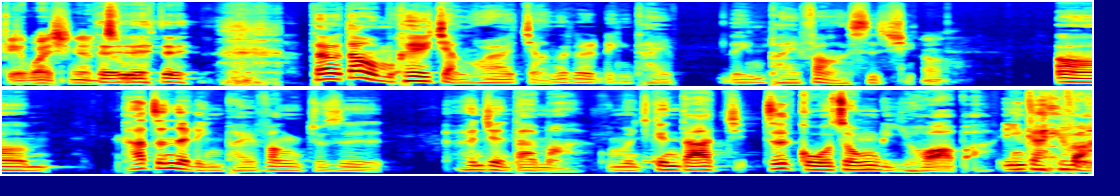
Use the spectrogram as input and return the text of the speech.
给外星人住。对对对。但但我们可以讲回来讲那个零排零排放的事情。嗯嗯，它真的零排放就是。很简单嘛，我们跟大家讲，这是国中理化吧，应该吧？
